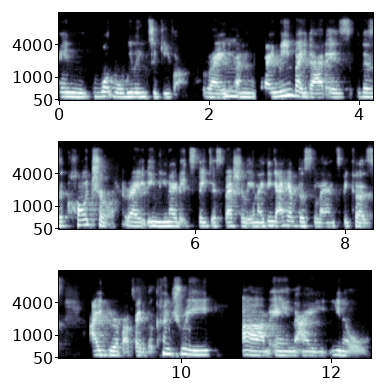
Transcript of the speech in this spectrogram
and what we're willing to give up right mm. and what i mean by that is there's a culture right in the united states especially and i think i have this lens because i grew up outside of the country um, and I, you know,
